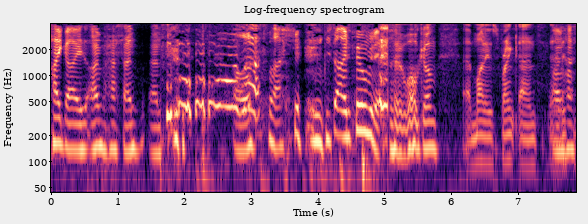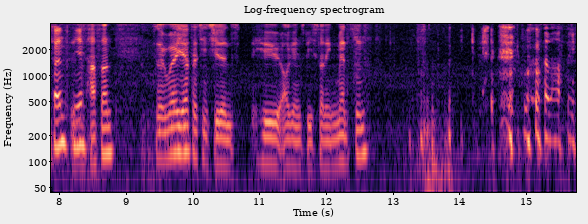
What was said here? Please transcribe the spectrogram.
Hi guys, I'm Hassaan and oh fuck, you started filming it. So welcome. Uh, my name's Frank and uh, I'm this Hassaan, Is, this yeah. is Hassaan. So we're year 13 students who are going to be studying medicine. Why am I laughing?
